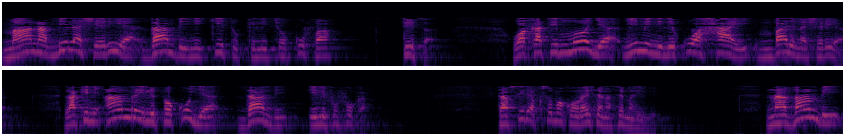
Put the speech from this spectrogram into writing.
Maana bila sheria dhambi ni kitu kilichokufa. Tisa. Wakati mmoja mimi nilikuwa hai mbali na sheria. Lakini amri ilipokuja dhambi ilifufuka. Tafsiri ya kusoma kwa urahisi anasema hivi. Na dhambi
